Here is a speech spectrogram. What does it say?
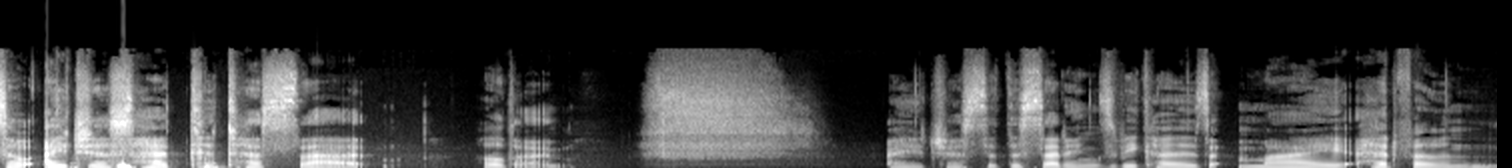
So I just had to test that. Hold on. I adjusted the settings because my headphone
